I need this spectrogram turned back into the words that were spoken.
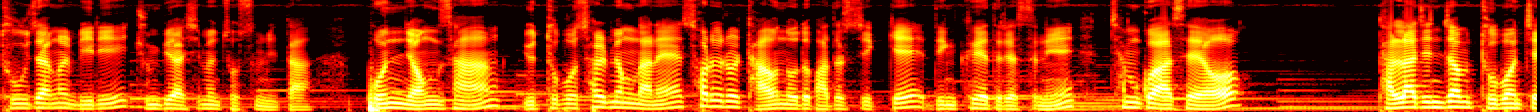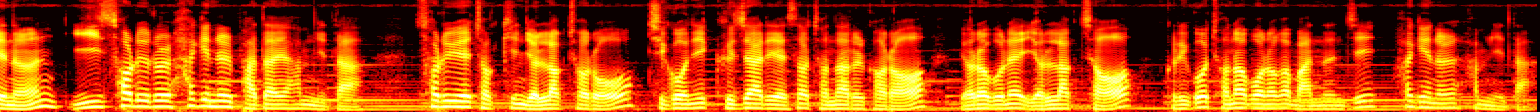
두 장을 미리 준비하시면 좋습니다. 본 영상 유튜브 설명란에 서류를 다운로드 받을 수 있게 링크해 드렸으니 참고하세요. 달라진 점 두 번째는 이 서류를 확인을 받아야 합니다. 서류에 적힌 연락처로 직원이 그 자리에서 전화를 걸어 여러분의 연락처 그리고 전화번호가 맞는지 확인을 합니다.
